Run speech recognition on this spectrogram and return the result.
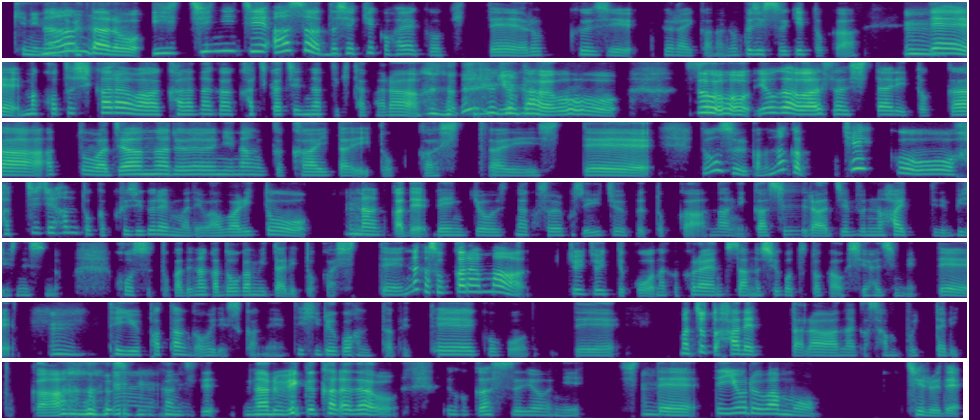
気になる。なんだろう、一日朝私は結構早く起きて、6時ぐらいかな、6時過ぎとか。うん、で、まあ、今年からは体がカチカチになってきたから、ヨガを、そう、ヨガを朝したりとか、あとはジャーナルになんか書いたりとかしたりして、どうするかな？なんか結構8時半とか9時ぐらいまでは割と、うん。なんかで勉強、なんかそれこそ YouTube とか何かしら自分の入ってるビジネスのコースとかでなんか動画見たりとかして、なんかそこからまあちょいちょいってこうなんかクライアントさんの仕事とかをし始めてうん。っていうパターンが多いですかね。で、昼ご飯食べて、午後で、まあちょっと晴れたらなんか散歩行ったりとか、そんな感じで、なるべく体を動かすようにして、で、夜はもうチルで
